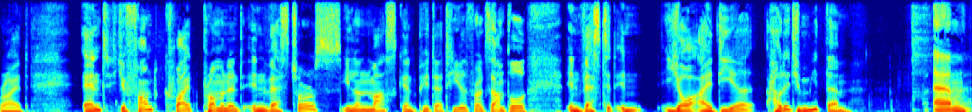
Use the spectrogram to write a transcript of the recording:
Right. And you found quite prominent investors, Elon Musk and Peter Thiel, for example, invested in your idea. How did you meet them? Um,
